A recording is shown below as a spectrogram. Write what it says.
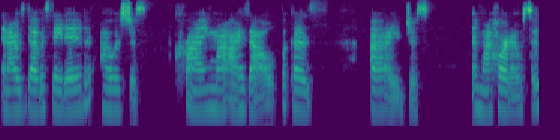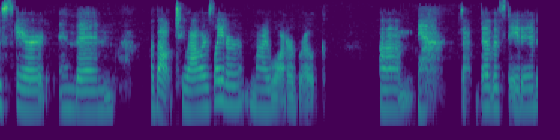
and I was devastated. I was just crying my eyes out because I just, in my heart, I was so scared. And then about two hours later, my water broke. Um, devastated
